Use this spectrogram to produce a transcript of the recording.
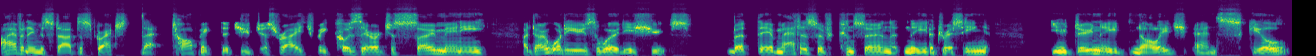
I haven't even started to scratch that topic that you've just raised because there are just so many. I don't want to use the word issues, but they're matters of concern that need addressing. You do need knowledge and skill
